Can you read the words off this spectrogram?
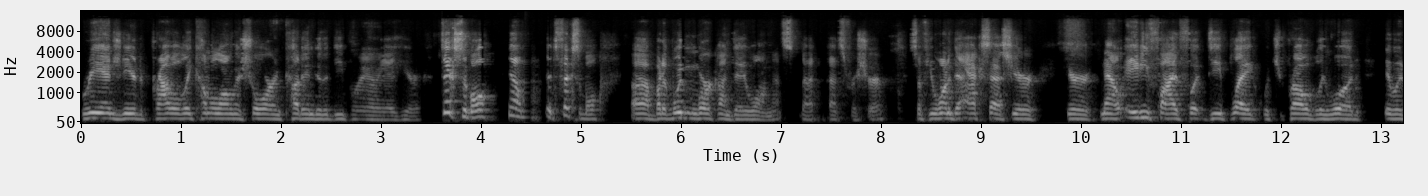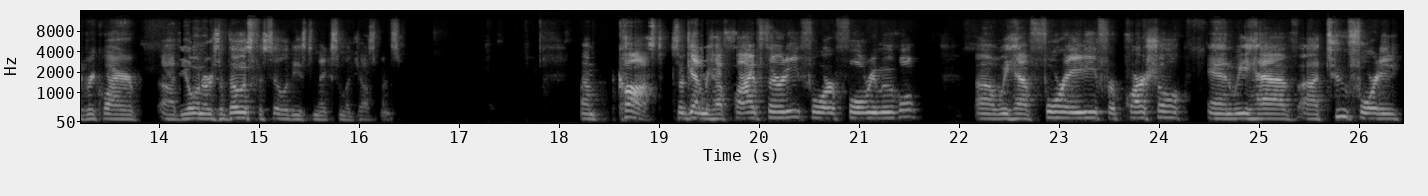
re-engineered to probably come along the shore and cut into the deeper area here. Fixable, you know, it's fixable, uh, but it wouldn't work on day one. That's that that's for sure. So if you wanted to access your your now 85 foot deep lake, which you probably would, it would require uh, the owners of those facilities to make some adjustments. Um, cost. So again, we have 530 for full removal. uh, we have 480 for partial, and we have uh, 240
